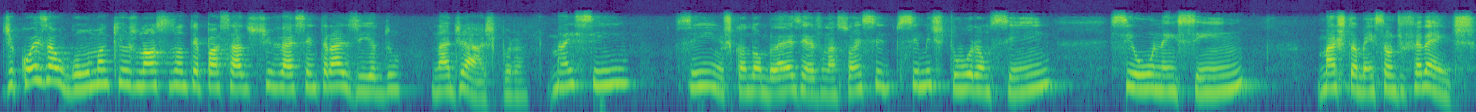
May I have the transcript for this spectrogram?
de coisa alguma que os nossos antepassados tivessem trazido na diáspora. Mas sim, sim, os candomblés e as nações se, se misturam sim, se unem sim, mas também são diferentes,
